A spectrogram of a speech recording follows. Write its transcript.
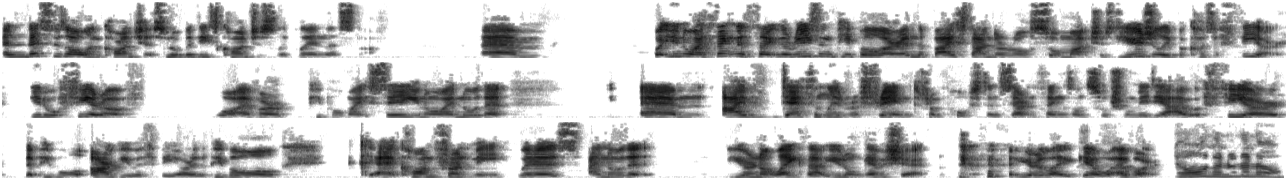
and this is all unconscious. Nobody's consciously playing this stuff. Um, but you know, I think the thing, the reason people are in the bystander role so much is usually because of fear. You know, fear of whatever people might say. You know, I know that um, I've definitely refrained from posting certain things on social media out of fear that people will argue with me or that people will uh, confront me. Whereas I know that you're not like that. You don't give a shit. you're like, yeah, whatever. No, no, no, no, no,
